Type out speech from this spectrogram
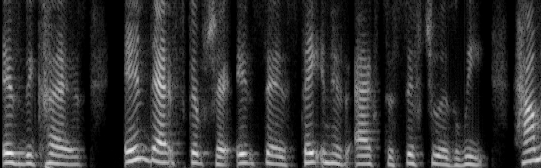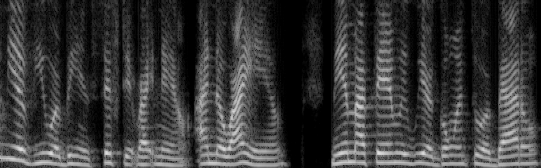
is because in that scripture, it says Satan has asked to sift you as wheat. How many of you are being sifted right now? I know I am. Me and my family, we are going through a battle,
